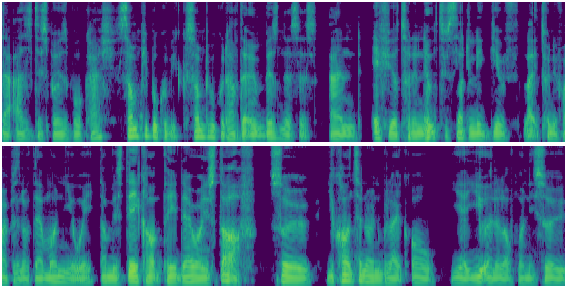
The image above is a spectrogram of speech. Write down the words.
that as disposable cash. Some people could be, some people could have their own businesses, and if you're telling them to suddenly give like twenty five percent of their money away, that means they can't pay their own staff. So you can't turn around and be like, oh yeah, you earn a lot of money, so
